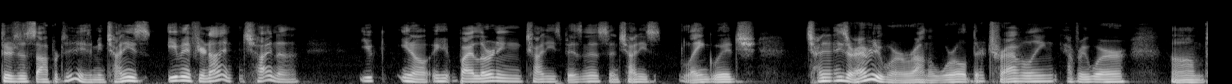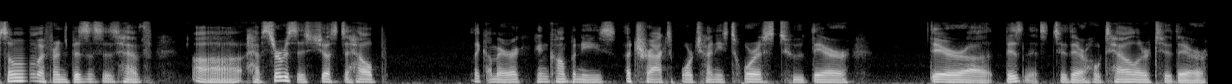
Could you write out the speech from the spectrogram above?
there's just opportunities. I mean, Chinese, even if you're not in China, you you know by learning Chinese business and Chinese language, Chinese are everywhere around the world. They're traveling everywhere. Um, some of my friends' businesses have uh, have services just to help like American companies attract more Chinese tourists to their their uh, business, to their hotel or to their.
